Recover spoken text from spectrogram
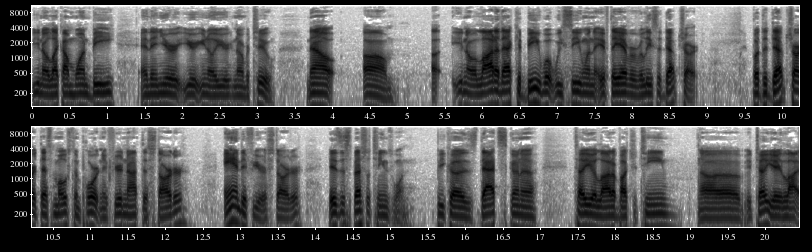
you know, like I'm one B, and then you're you're you know you're number two. Now, um, uh, you know, a lot of that could be what we see when if they ever release a depth chart. But the depth chart that's most important if you're not the starter, and if you're a starter, is the special teams one because that's gonna tell you a lot about your team. Uh, it tell you a lot.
